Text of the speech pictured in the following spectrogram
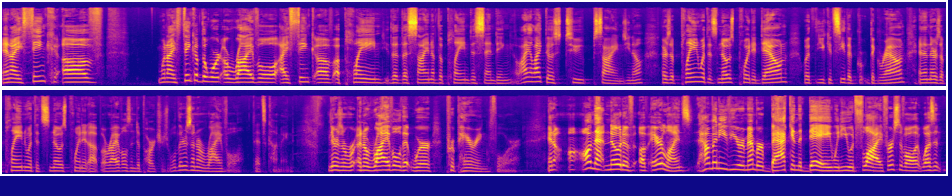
And I think of, when I think of the word arrival, I think of a plane, the, the sign of the plane descending. I like those two signs, you know? There's a plane with its nose pointed down, with you could see the, the ground, and then there's a plane with its nose pointed up, arrivals and departures. Well, there's an arrival that's coming. There's a, an arrival that we're preparing for. And on that note of, of airlines, how many of you remember back in the day when you would fly? First of all, it wasn't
